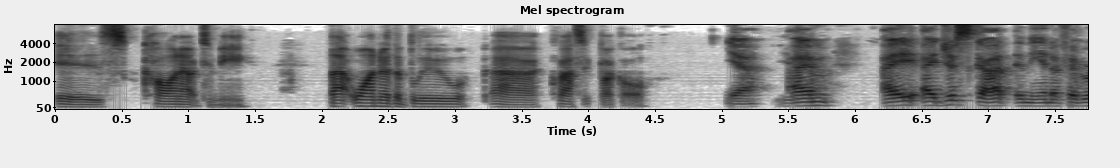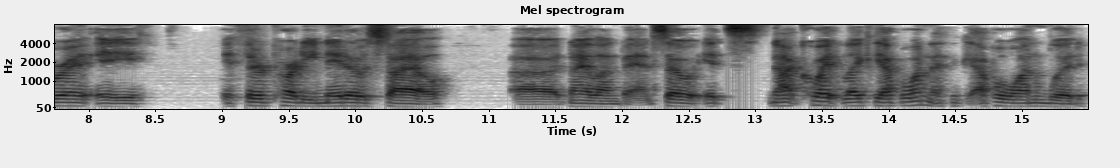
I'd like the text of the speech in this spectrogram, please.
is calling out to me. That one or the blue uh, classic buckle. Yeah. Yeah. I'm I I just got in the end of February a a third party NATO style uh, nylon band. So it's not quite like the Apple one. I think the Apple one would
